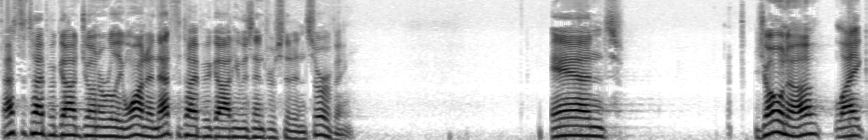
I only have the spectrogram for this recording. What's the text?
That's the type of God Jonah really wanted, and that's the type of God he was interested in serving. And Jonah, like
